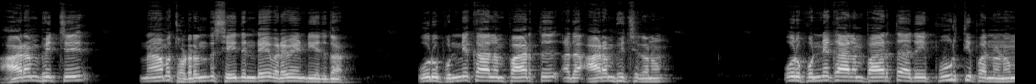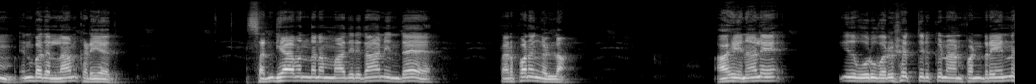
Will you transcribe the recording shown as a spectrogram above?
ஆரம்பித்து நாம் தொடர்ந்து செய்துட்டே வர வேண்டியது தான் ஒரு புண்ணிய காலம் பார்த்து அதை ஆரம்பிச்சுக்கணும். ஒரு புண்ணியகாலம் பார்த்து அதை பூர்த்தி பண்ணணும் என்பதெல்லாம் கிடையாது. சந்தியாவந்தனம் மாதிரி தான் இந்த தர்ப்பணங்கள்லாம். ஆகையினாலே இது ஒரு வருஷத்திற்கு நான் பண்ணுறேன்னு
